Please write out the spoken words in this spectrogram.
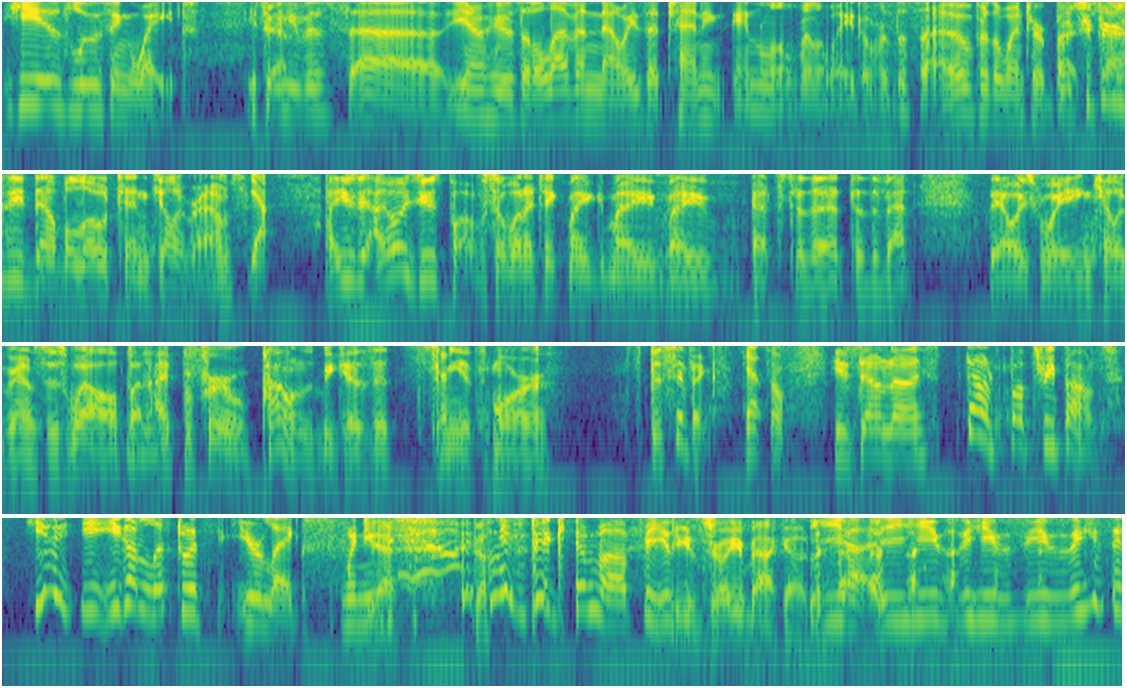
he is losing weight. So he was, uh, you know, he was at 11. Now he's at 10. He gained a little bit of weight over the over the winter, but, But she figures uh, he's down below ten kilograms. Yeah. I usually, I always use. So when I take my, my, my pets to the to the vet, they always weigh in kilograms as well. But Mm-hmm. I prefer pounds because it's to me it's more specific. Yep. So he's down. Uh, he's down about three pounds. He's he, you got to lift with your legs when you Yes. when you pick him up. He's You can throw your back out. yeah, he's he's he's he's a,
